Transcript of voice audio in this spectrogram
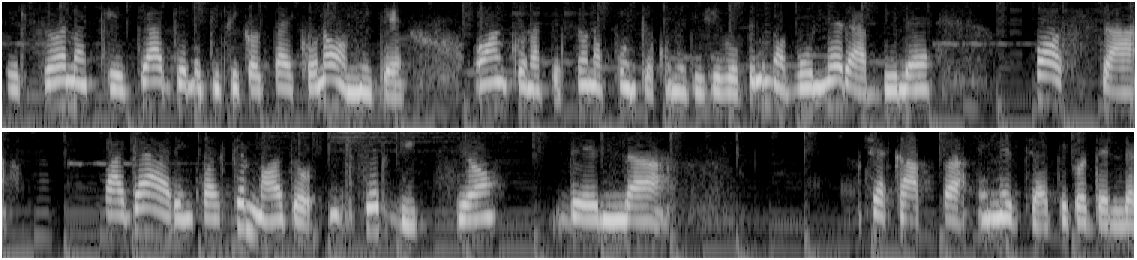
persona che già ha delle difficoltà economiche o anche una persona appunto come dicevo prima vulnerabile possa pagare in qualche modo il servizio del check-up energetico delle,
